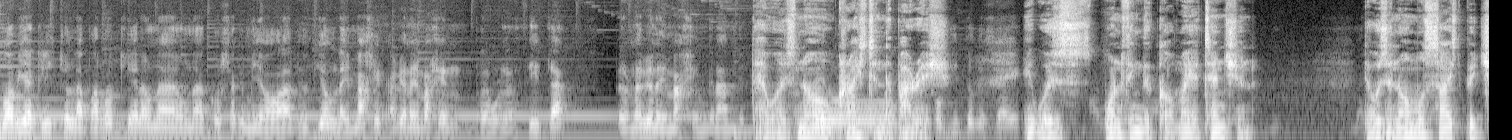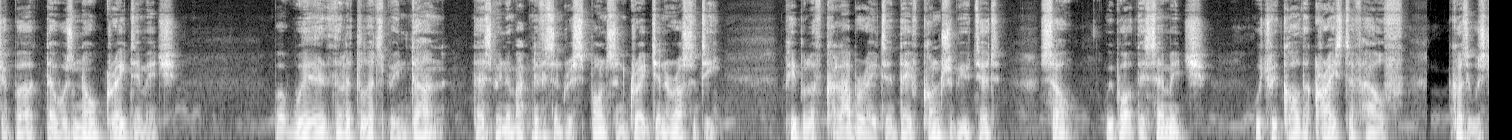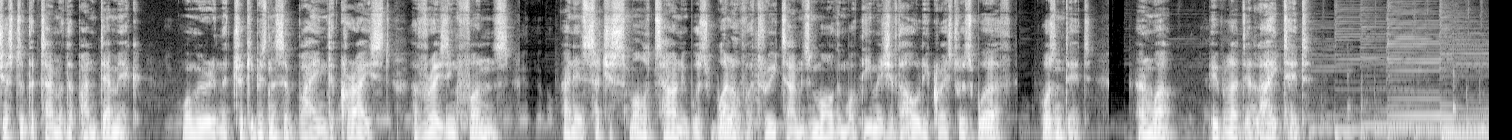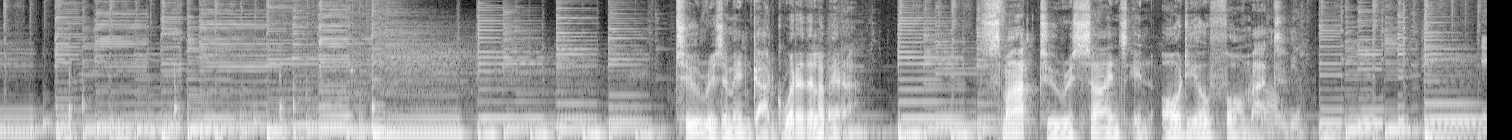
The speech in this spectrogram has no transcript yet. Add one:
no había Cristo en la parroquia, era una, una cosa que me llamaba la atención. La imagen, había una imagen regularcita, pero no había una imagen grande. There was no Christ in the parish. It was one thing that caught my attention. There was a normal sized picture, but there was no great image. But with the little that's been done, there's been a magnificent response and great generosity. People have collaborated, they've contributed. So, we bought this image, which we call the Christ of Health, because it was just at the time of the pandemic, when we were in the tricky business of buying the Christ, of raising funds. And in such a small town, it was well over three times more than what the image of the Holy Christ was worth, wasn't it? And well, people are delighted. Tourism in Garguera de la Vera. Smart tourist signs in audio format.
